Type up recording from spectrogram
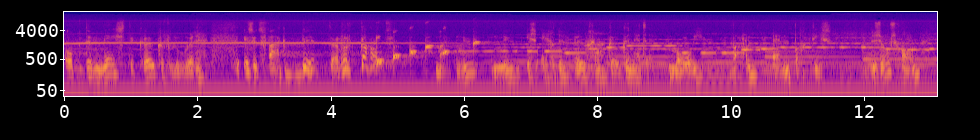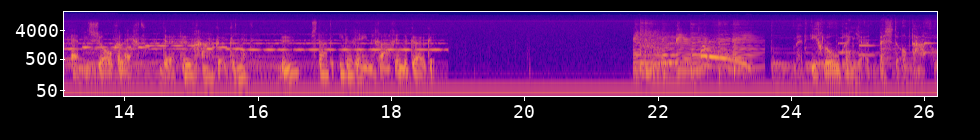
Op de meeste keukenvloeren is het vaak bitter koud. Maar nu, nu is er de Heuga keukennetten. Mooi, warm en praktisch. Zo schoon en zo gelegd. De Heuga keukennetten. Nu staat iedereen graag in de keuken. Met Iglo breng je het beste op tafel.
